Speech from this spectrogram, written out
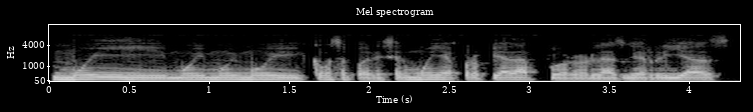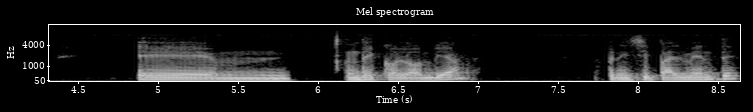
muy, muy, muy, muy, ¿cómo se puede decir? Muy apropiada por las guerrillas eh, de Colombia, principalmente.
